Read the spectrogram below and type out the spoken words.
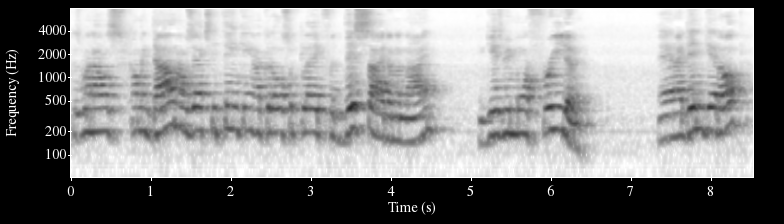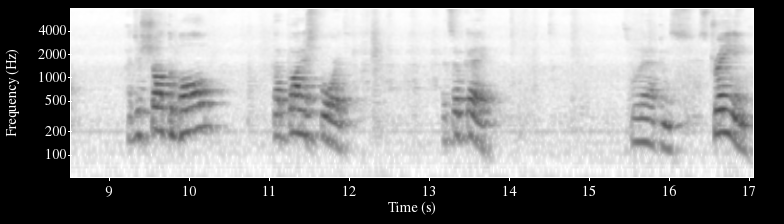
Because when I was coming down, I was actually thinking I could also play it for this side on the 9. It gives me more freedom. And I didn't get up. I just shot the ball. Got punished for it. That's okay. That's what happens. It's training.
